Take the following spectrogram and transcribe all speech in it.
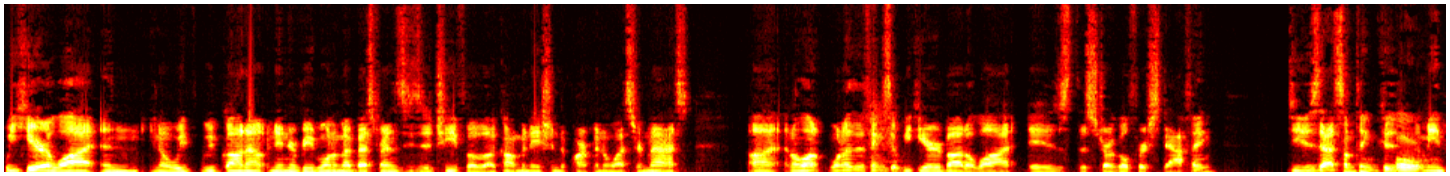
we hear a lot, and you know, we've we've gone out and interviewed one of my best friends. He's a chief of a combination department in Western Mass, uh, and a lot. One of the things that we hear about a lot is the struggle for staffing. Do you, is that something? Cause, Oh. I mean,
